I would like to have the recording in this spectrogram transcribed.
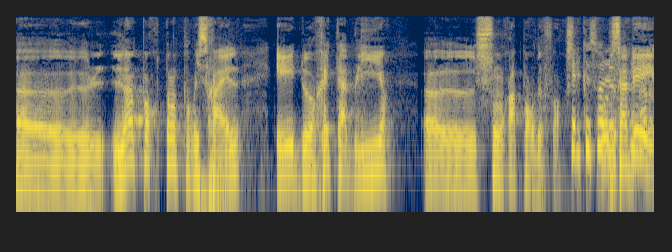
Euh, l'important pour Israël est de rétablir euh, son rapport de force. Quel que soit le prix.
